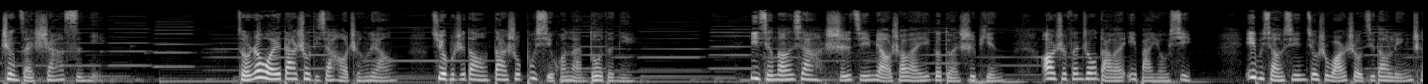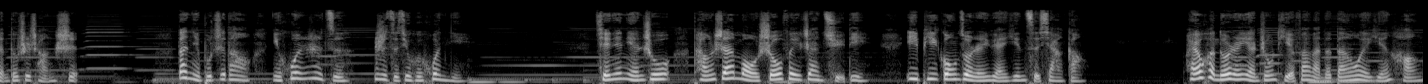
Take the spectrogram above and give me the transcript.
正在杀死你。总认为大树底下好乘凉，却不知道大树不喜欢懒惰的你。疫情当下，十几秒刷完一个短视频，二十分钟打完一把游戏，一不小心就是玩手机到凌晨都是常事。但你不知道，你混日子，日子就会混你。前年年初，唐山某收费站取缔，一批工作人员因此下岗，还有很多人眼中铁饭碗的单位、银行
